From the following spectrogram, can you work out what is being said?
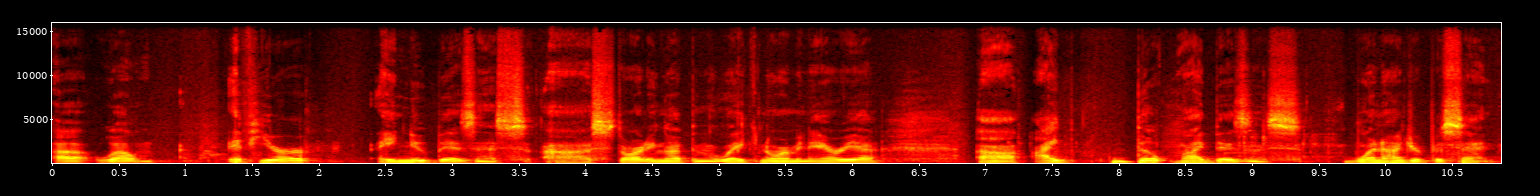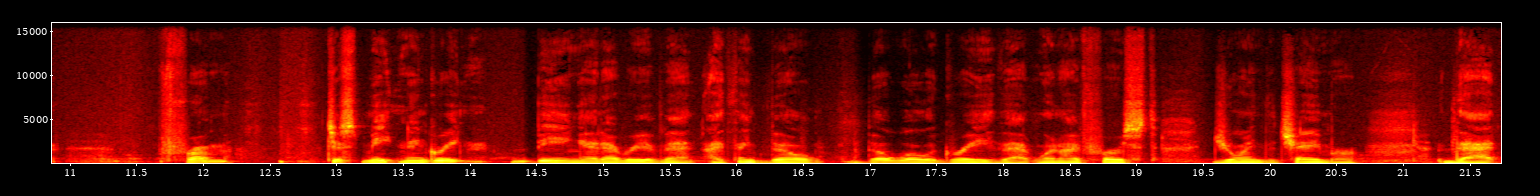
Uh, well, if you're a new business uh, starting up in the Lake Norman area, uh, I built my business 100% from just meeting and greeting, being at every event. I think Bill Bill will agree that when I first joined the chamber, that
